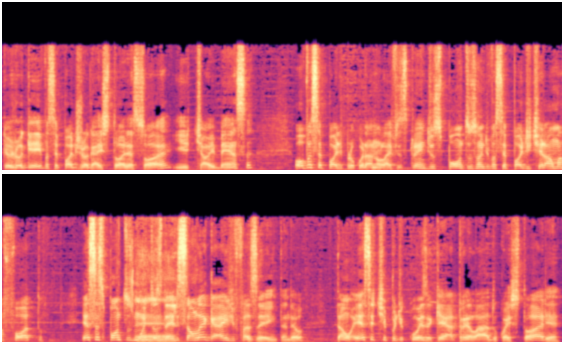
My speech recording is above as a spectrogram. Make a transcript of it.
Que eu joguei, você pode jogar a história só e tchau e benção. Ou você pode procurar no Life is Strange os pontos onde você pode tirar uma foto. E esses pontos, muitos é... deles são legais de fazer, entendeu? Então, esse tipo de coisa que é atrelado com a história,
